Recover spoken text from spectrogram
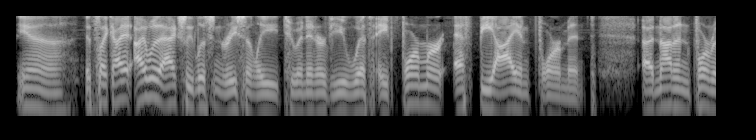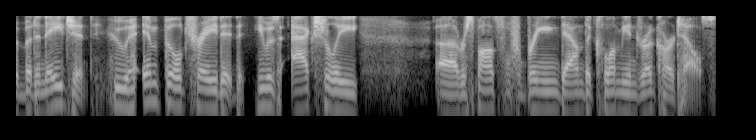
Yeah, it's like I, I would actually listen recently to an interview with a former FBI informant, uh, not an informant, but an agent who infiltrated. He was actually uh, responsible for bringing down the Colombian drug cartels,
